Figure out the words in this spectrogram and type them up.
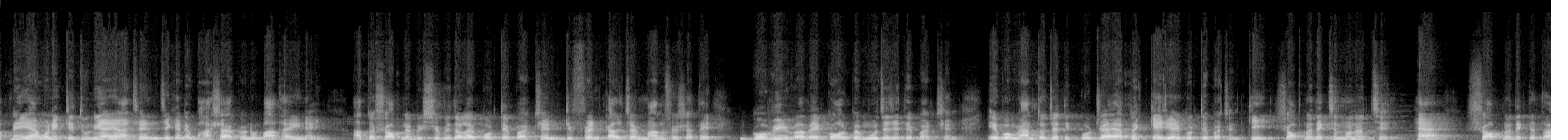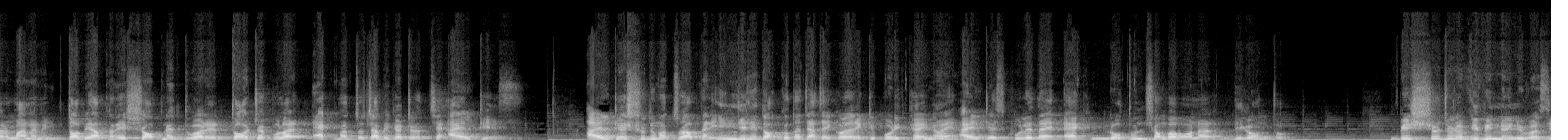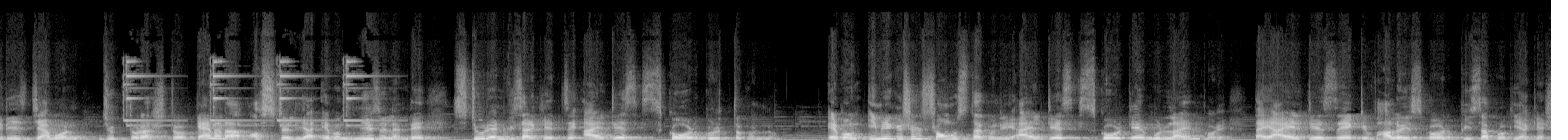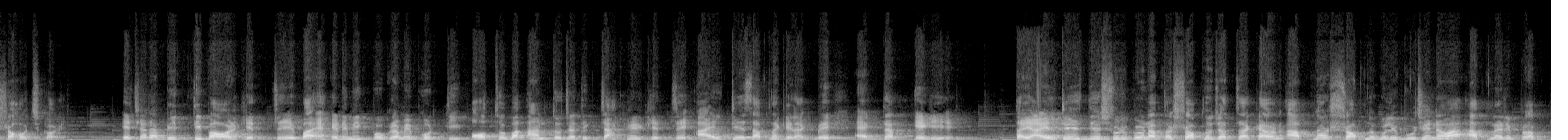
আপনি এমন একটি দুনিয়ায় আছেন যেখানে ভাষা কোনো বাধাই নাই। আপনার স্বপ্ন বিশ্ববিদ্যালয়ে পড়তে পারছেন ডিফারেন্ট কালচার মানুষের সাথে গভীরভাবে গল্পে মজে যেতে পারছেন এবং আন্তর্জাতিক পর্যায়ে আপনার ক্যারিয়ার করতে পারছেন। কি, স্বপ্ন দেখছেন মনে হচ্ছে? হ্যাঁ স্বপ্ন দেখতে তো আর মানা নেই। তবে আপনার এই স্বপ্নের দুয়ারের দরজা খোলার একমাত্র চাবিকাঠি হচ্ছে আইএলটিএস। আইএলটিএস শুধুমাত্র আপনার ইংরেজি দক্ষতা যাচাই করার একটি পরীক্ষাই নয়, আইএলটিএস খুলে দেয় এক নতুন সম্ভাবনার দিগন্ত। বিশ্বজুড়ে বিভিন্ন ইউনিভার্সিটি যেমন যুক্তরাষ্ট্র কানাডা অস্ট্রেলিয়া এবং নিউজিল্যান্ডে স্টুডেন্ট ভিসার ক্ষেত্রে আইএলটিএস স্কোর গুরুত্বপূর্ণ এবং ইমিগ্রেশন সংস্থাগুলি আইএলটিএস স্কোরকে মূল্যায়ন করে। তাই আইএলটিএসে একটি ভালো স্কোর ভিসা প্রক্রিয়াকে সহজ করে। এছাড়া বৃত্তি পাওয়ার ক্ষেত্রে বা একাডেমিক প্রোগ্রামে ভর্তি অথবা আন্তর্জাতিক চাকরির ক্ষেত্রে আইএলটিএস আপনাকে লাগবে এক ধাপ এগিয়ে। তাই আইএলটিএস দিয়ে শুরু করুন আপনার স্বপ্নযাত্রা কারণ আপনার স্বপ্নগুলি বুঝে নেওয়া আপনারই প্রাপ্য।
